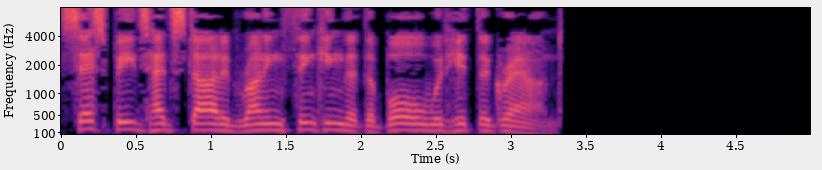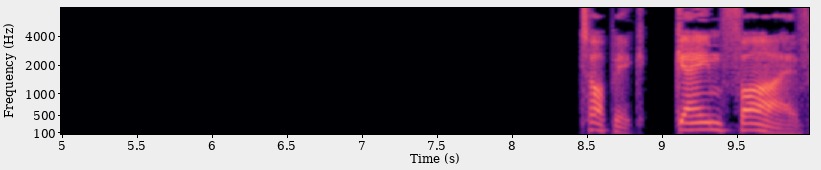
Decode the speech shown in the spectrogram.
Cespedes had started running thinking that the ball would hit the ground. Game 5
